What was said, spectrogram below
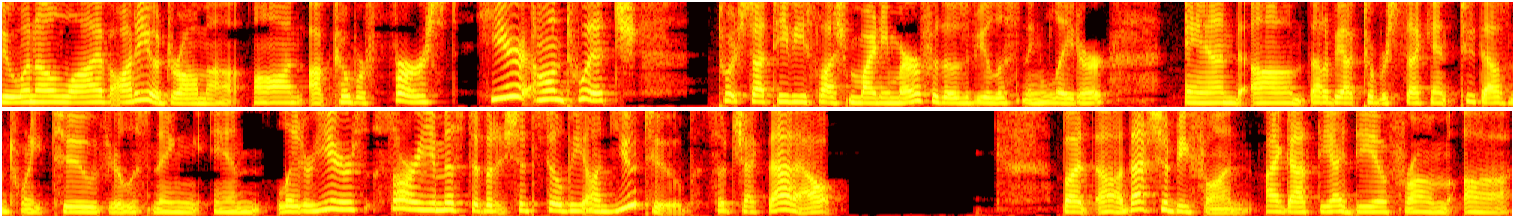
doing a live audio drama on October 1st here on Twitch, twitch.tv slash Mighty Mur for those of you listening later. And um, that'll be October 2nd, 2022. If you're listening in later years, sorry you missed it, but it should still be on YouTube. So check that out. But uh, that should be fun. I got the idea from uh,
